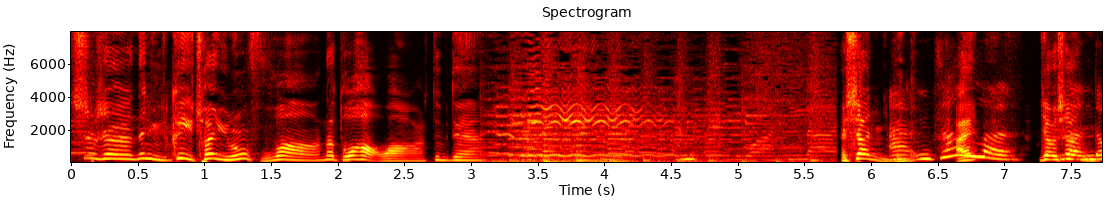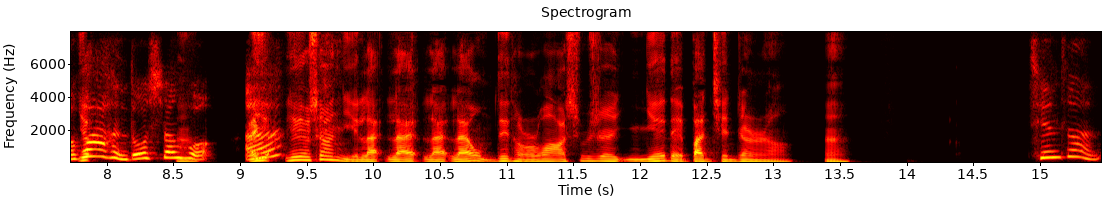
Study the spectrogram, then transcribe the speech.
是不是？那你可以穿羽绒服啊，那多好啊，对不对？像你们，你知道冷要冷的话，很多生活。哎，要要像你来来来来我们这头的话，是不是你也得办签证啊？嗯，签证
